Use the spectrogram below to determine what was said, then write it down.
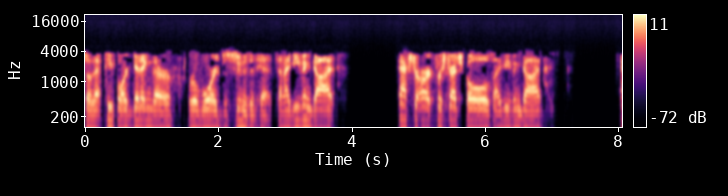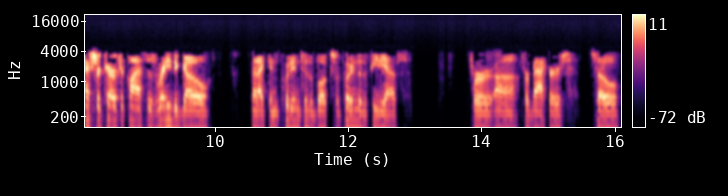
so that people are getting their rewards as soon as it hits. And I've even got extra art for stretch goals. I've even got extra character classes ready to go that I can put into the books or put into the PDFs for uh, for backers. So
